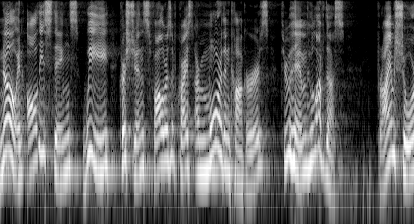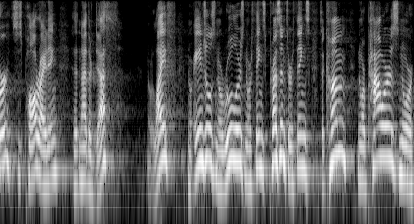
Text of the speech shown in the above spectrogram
No, in all these things, we, Christians, followers of Christ, are more than conquerors through him who loved us. For I am sure, this is Paul writing, that neither death nor life, nor angels, nor rulers, nor things present or things to come, nor powers, nor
